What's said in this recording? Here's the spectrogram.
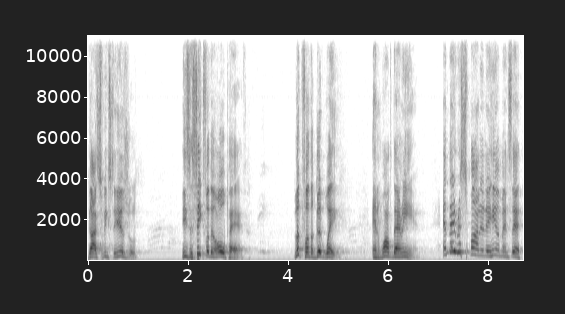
God speaks to Israel. He says, Seek for the old path, look for the good way, and walk therein. And they responded to him and said,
